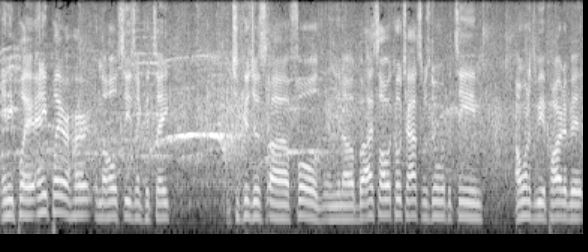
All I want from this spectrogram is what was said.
any player, any player hurt in the whole season could take, you could just uh, fold, and you know. But I saw what Coach Hass was doing with the team. I wanted to be a part of it.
